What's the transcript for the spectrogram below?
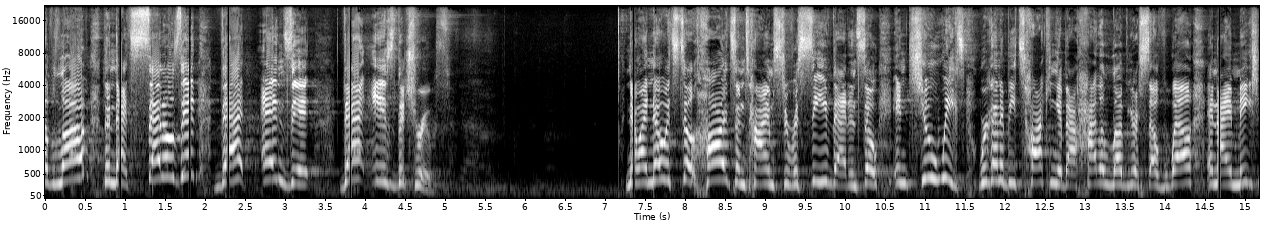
of love, then that settles it, that ends it, that is the truth. Now, I know it's still hard sometimes to receive that. And so, in two weeks, we're going to be talking about how to love yourself well. And I make,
